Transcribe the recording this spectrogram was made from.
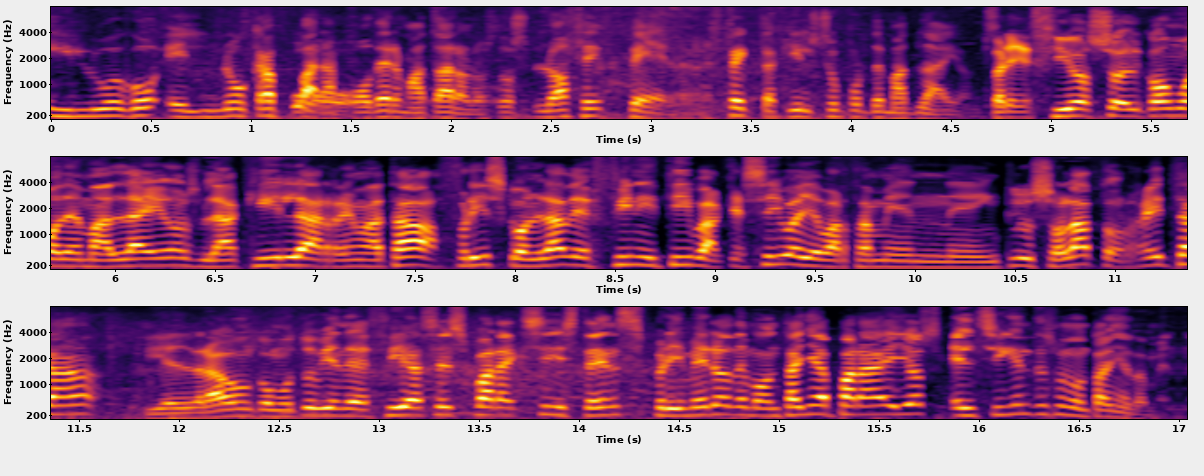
y luego el knock-up para oh. poder matar a los dos. Lo hace perfecto aquí el support de Mad Lions. Precioso el combo de Mad Lions, la kill la remataba Freeze con la definitiva que se iba a llevar también eh, incluso la torreta. Y el dragón, como tú bien decías, es para Existence primero de montaña para ellos, el siguiente es de montaña también.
